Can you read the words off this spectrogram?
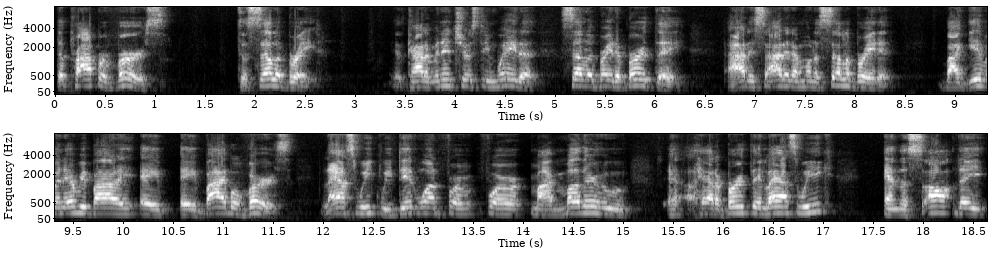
the proper verse to celebrate. It's kind of an interesting way to celebrate a birthday. I decided I'm going to celebrate it by giving everybody a, a Bible verse. Last week we did one for, for my mother who had a birthday last week, and the the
